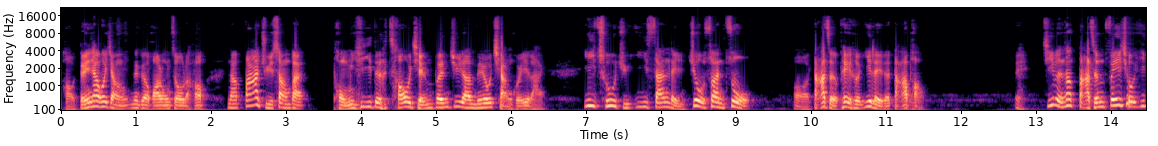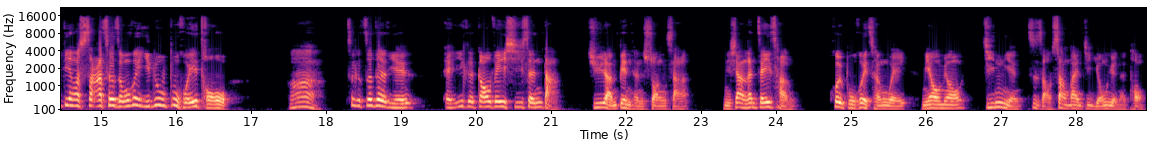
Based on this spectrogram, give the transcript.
好，等一下会讲那个划龙舟了哈。那八局上半，统一的超前分居然没有抢回来，一出局一三垒，就算做哦打者配合一垒的打跑，哎，基本上打成飞球一定要刹车，怎么会一路不回头啊？这个真的也哎，一个高飞牺牲打，居然变成双杀。你想想看，这一场会不会成为喵喵？今年至少上半季永远的痛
